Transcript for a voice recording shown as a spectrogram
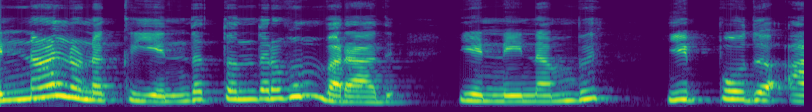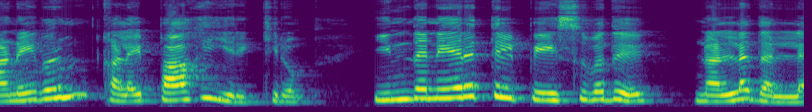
என்னால் உனக்கு எந்த தொந்தரவும் வராது. என்னை நம்பு இப்போது அனைவரும் களைப்பாக இருக்கிறோம். இந்த நேரத்தில் பேசுவது நல்லதல்ல.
